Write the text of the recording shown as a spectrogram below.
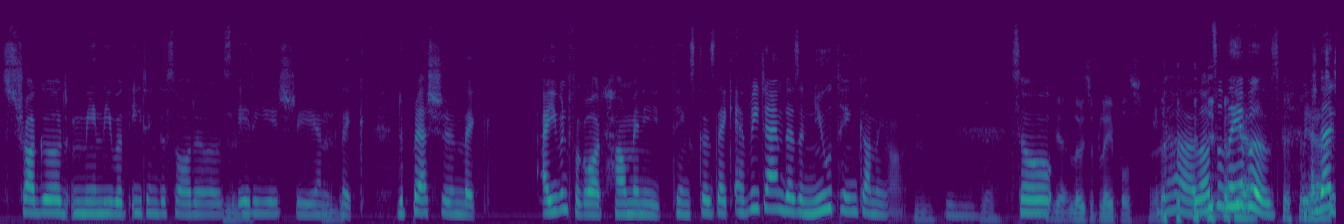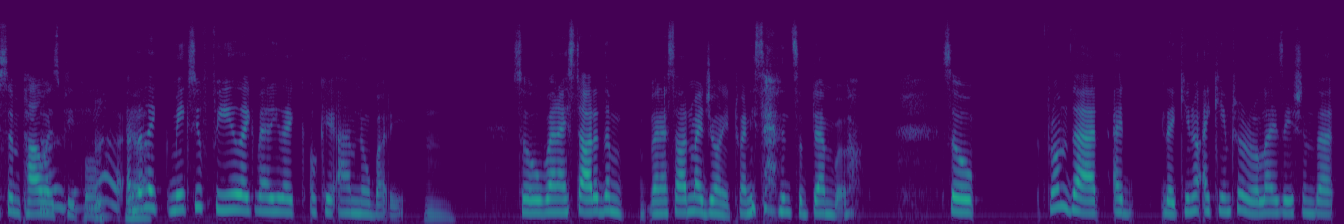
struggled mainly with eating disorders, Mm. ADHD, and Mm. like depression. Like I even forgot how many things because like every time there's a new thing coming out. Mm. Mhm. Yeah. So yeah, loads of labels. yeah, lots of Yeah. labels. which Yeah. that- disempowers Yeah, people Yeah, and Yeah. that like makes you feel like very like okay, I'm nobody. Mm. So when I started the when I started my journey, 27th September. So from that, I like you know I came to a realization that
